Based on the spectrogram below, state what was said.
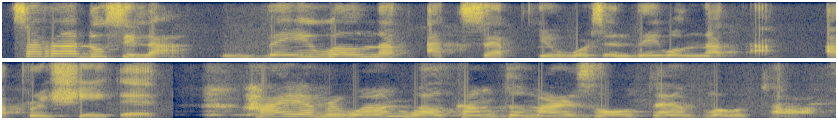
sarado sila. They will not accept your words and they will not appreciate it. Hi everyone, welcome to Marisol Templo Talks.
